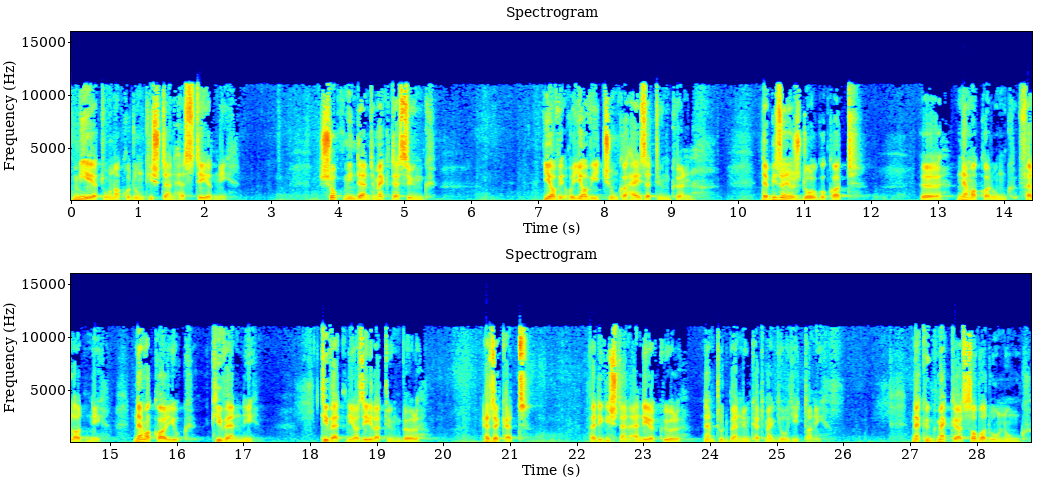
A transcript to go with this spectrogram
Miért vonakodunk Istenhez térni? Sok mindent megteszünk, hogy javítsunk a helyzetünkön, de bizonyos dolgokat nem akarunk feladni, nem akarjuk kivenni, kivetni az életünkből ezeket, pedig Isten enélkül nem tud bennünket meggyógyítani. Nekünk meg kell szabadulnunk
